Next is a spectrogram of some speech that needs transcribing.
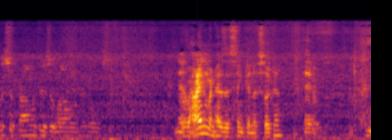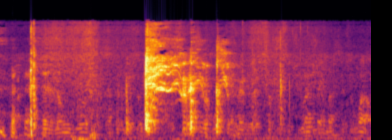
What's the problem if there's a well the middle? No, Rabbi Heinemann has a sink in a sukkah. That it, that it only works if there's a it shouldn't work in a regular sukkah situation unless there's a well.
